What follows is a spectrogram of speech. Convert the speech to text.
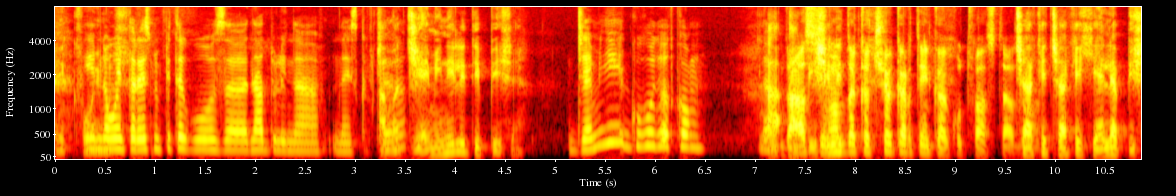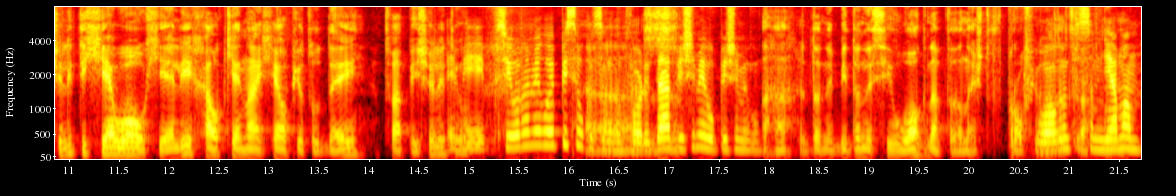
Е, и имаш? много интересно, питах го за една долина днес вчера. Ама Gemini ли ти пише? Gemini, google.com. Да, а, да а аз имам ли... да кача картинка, ако това става. Чакай, чакай, Хеля, пише ли ти Hello, Хели, how can I help you today? Това пише ли ти Еми, сигурно ми го е писал, като съм го отворил. Да, пише ми го, пише ми го. Ага, да не би да не си логната нещо в профила. Логната съм, нямам.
